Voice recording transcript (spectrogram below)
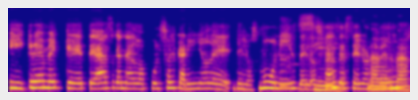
y créeme que te has ganado a pulso el cariño de, de los Moonies, de los fans de Sailor la Moon. Verdad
